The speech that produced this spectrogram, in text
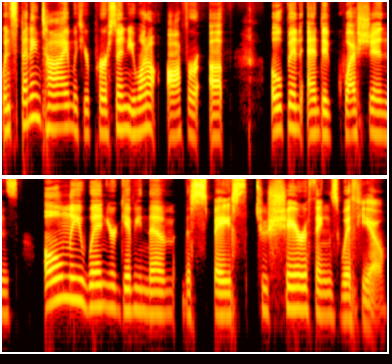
When spending time with your person, you want to offer up open ended questions only when you're giving them the space to share things with you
